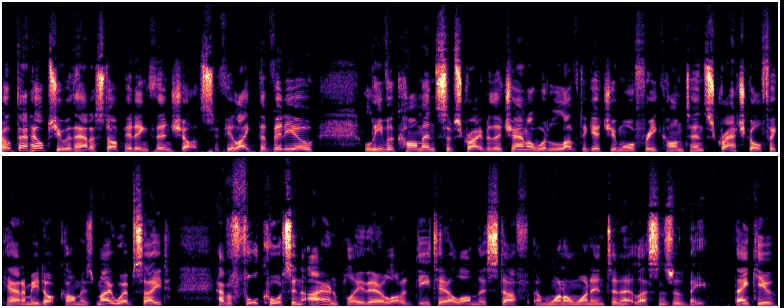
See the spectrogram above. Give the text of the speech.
So I hope that helps you with how to stop hitting thin shots. If you like the video, leave a comment, subscribe to the channel. Would love to get you more free content. ScratchGolfAcademy.com is my website. Have a full course in iron play there, a lot of detail on this stuff, and one-on-one -on -one internet lessons with me. Thank you.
